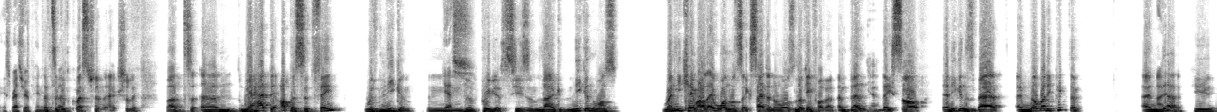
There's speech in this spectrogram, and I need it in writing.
express your opinion. That's a good question, actually. But um, we had the opposite thing with Negan in yes. the previous season. Like Negan was when he came out, everyone was excited and was looking for that, and then yeah. they saw that Negan is bad, and nobody picked him. And I, yeah, he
